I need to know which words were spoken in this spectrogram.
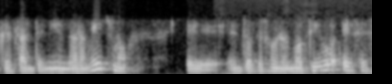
que están teniendo ahora mismo. Eh, entonces, bueno, el motivo es ese.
